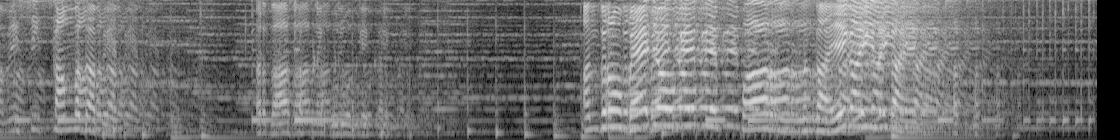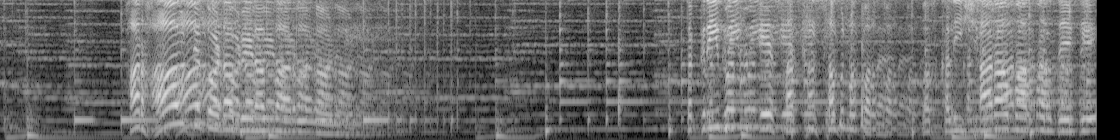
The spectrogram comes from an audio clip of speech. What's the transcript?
ਭਾਵੇਂ ਕਿਸੇ ਕੰਮ ਦਾ ਬੇੜਾ ਅਰਦਾਸ ਆਪਣੇ ਗੁਰੂ ਅੱਗੇ ਕਰਨਾ ਅੰਦਰੋਂ ਬਹਿ ਜਾਓਗੇ ਤੇ ਪਾਰ ਲੰਘਾਏਗਾ ਹੀ ਲੰਘਾਏਗਾ ਸਤਿ ਹਰ ਹਾਲ 'ਚ ਤੁਹਾਡਾ ਬੇੜਾ ਪਾਰ ਲੰਘਾਣਗੇ ਤਕਰੀਬਨ ਇਹ ਸਾਖੀ ਸਭ ਨੂੰ ਪਤਾ ਹੈ ਬਸ ਖਾਲੀ ਇਸ਼ਾਰਾ ਮਾਤਰ ਦੇ ਕੇ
